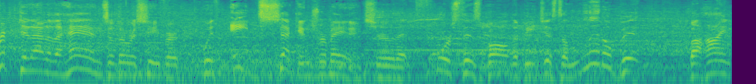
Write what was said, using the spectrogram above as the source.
ripped it out of the hands of the receiver with eight seconds remaining. Sure, that forced this ball to be just a little bit behind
